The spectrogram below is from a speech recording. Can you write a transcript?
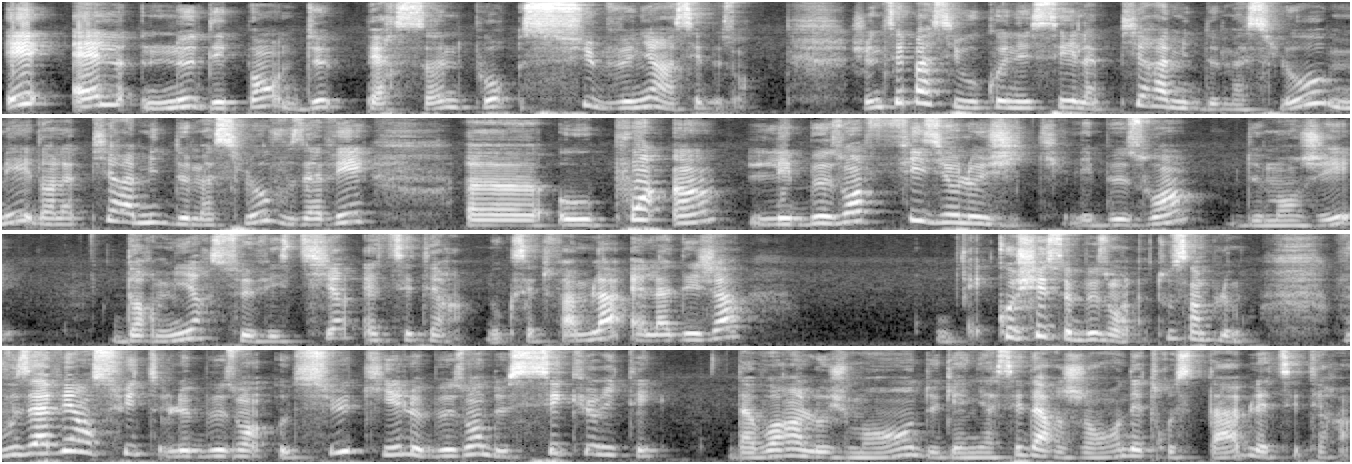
et elle ne dépend de personne pour subvenir à ses besoins. Je ne sais pas si vous connaissez la pyramide de Maslow, mais dans la pyramide de Maslow, vous avez euh, au point 1 les besoins physiologiques, les besoins de manger, dormir, se vestir, etc. Donc cette femme-là, elle a déjà coché ce besoin-là, tout simplement. Vous avez ensuite le besoin au-dessus qui est le besoin de sécurité, d'avoir un logement, de gagner assez d'argent, d'être stable, etc.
